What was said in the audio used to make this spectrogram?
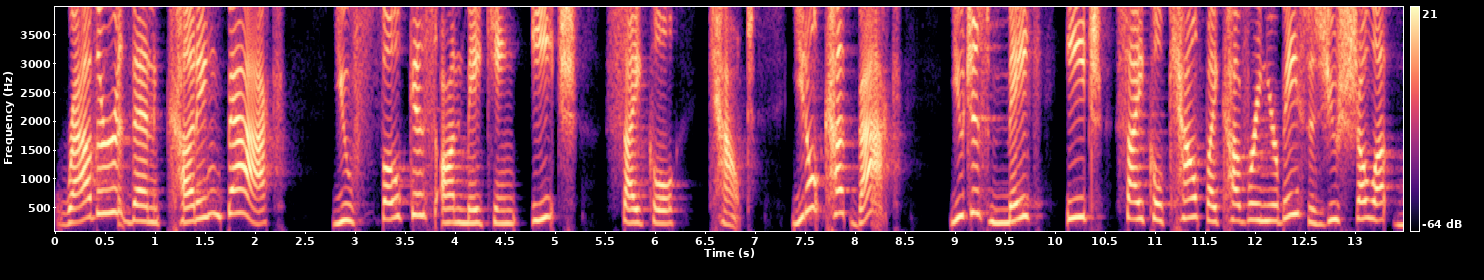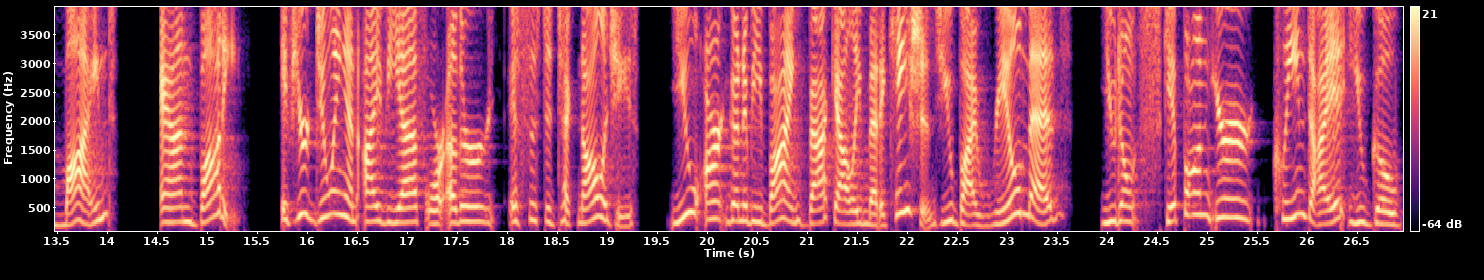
Rather than cutting back, you focus on making each cycle count. You don't cut back, you just make each cycle count by covering your bases. You show up mind and body. If you're doing an IVF or other assisted technologies, you aren't going to be buying back alley medications. You buy real meds. You don't skip on your clean diet. You go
